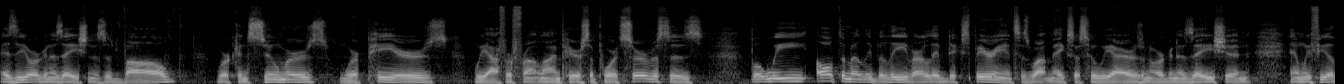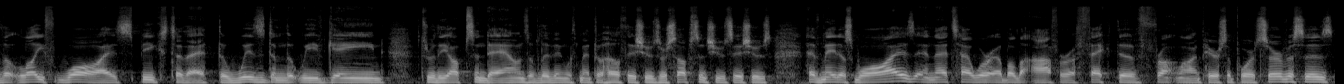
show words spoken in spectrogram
as the organization has evolved, we're consumers, we're peers, we offer frontline peer support services. But we ultimately believe our lived experience is what makes us who we are as an organization. And we feel that LifeWise speaks to that. The wisdom that we've gained through the ups and downs of living with mental health issues or substance use issues have made us wise. And that's how we're able to offer effective frontline peer support services.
